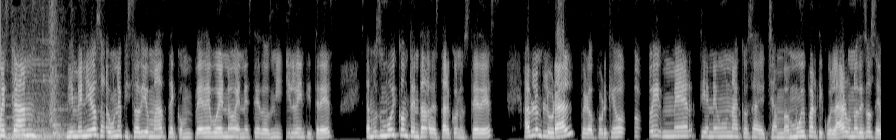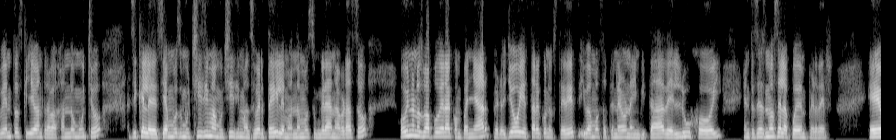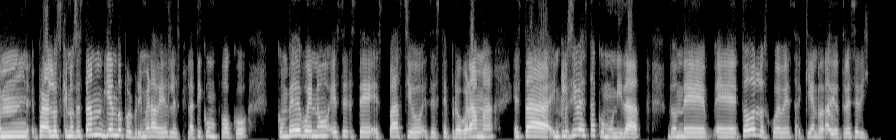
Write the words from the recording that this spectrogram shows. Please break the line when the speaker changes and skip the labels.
¿cómo están? Bienvenidos a un episodio más de Con B de Bueno en este 2023. Estamos muy contentos de estar con ustedes. Hablo en plural, pero porque hoy Mer tiene una cosa de chamba muy particular, uno de esos eventos que llevan trabajando mucho, así que le deseamos muchísima, muchísima suerte y le mandamos un gran abrazo. Hoy no nos va a poder acompañar, pero yo voy a estar con ustedes y vamos a tener una invitada de lujo hoy, entonces no se la pueden perder. Em, para los que nos están viendo por primera vez, les platico un poco. Con B de Bueno es este espacio, es este programa, esta, inclusive esta comunidad, donde eh, todos los jueves aquí en Radio 13 digital.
